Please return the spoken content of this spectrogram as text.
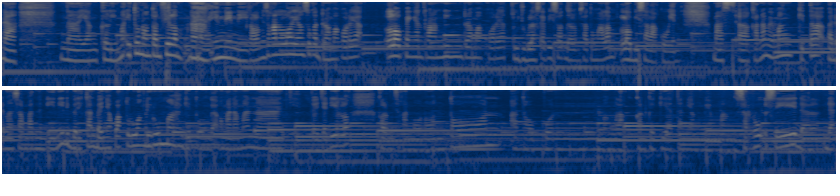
nah, Nah, yang kelima itu nonton film. Nah, ini nih, kalau misalkan lo yang suka drama Korea, lo pengen running drama Korea 17 episode dalam satu malam, lo bisa lakuin. Mas, uh, karena memang kita pada masa pandemi ini diberikan banyak waktu luang di rumah gitu, nggak ke mana-mana gitu. Jadi lo kalau misalkan mau nonton ataupun melakukan kegiatan yang memang seru sih dan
